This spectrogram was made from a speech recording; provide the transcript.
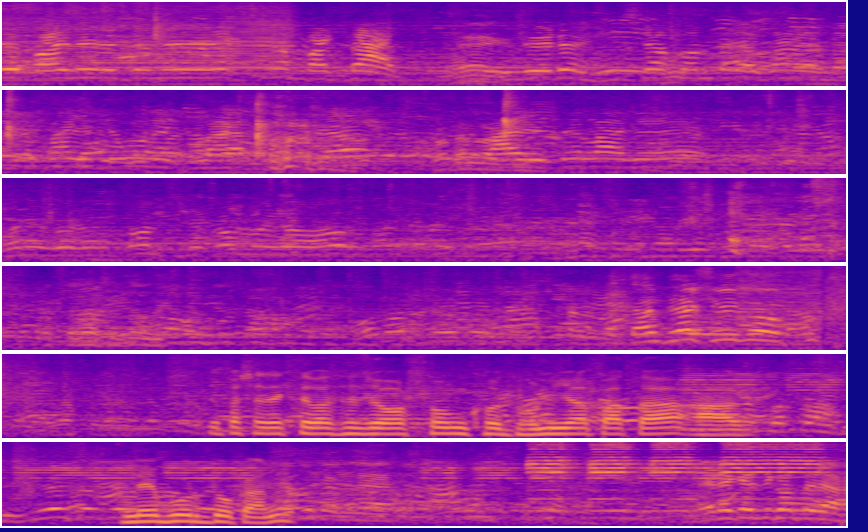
এই যে বাইরের জন্য নাম্বার ডাক। কিন্তু এটা হিসাব করতে জানে না বাইরে অনেক লাগে বাইরে লাগে মনে করুন কমসে কম হইল। এ পাশে দেখতে পাচ্ছি যে অসংখ্য ধনিয়া পাতা আর লেবুর দোকান। এটা কেজি কত যা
